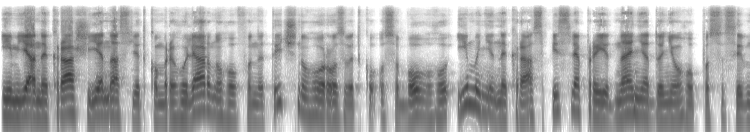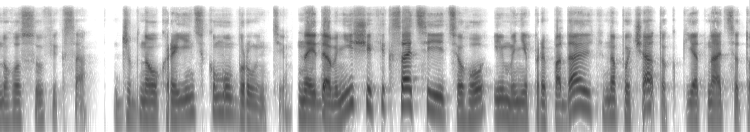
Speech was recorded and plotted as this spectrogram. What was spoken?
Ім'я Некраш є наслідком регулярного фонетичного розвитку особового імені Некрас після приєднання до нього посесивного суфікса «джб» на українському брунті. Найдавніші фіксації цього імені припадають на початок 15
